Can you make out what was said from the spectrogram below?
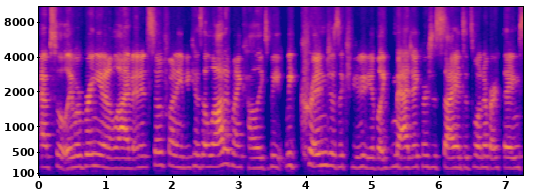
Absolutely. We're bringing it alive. And it's so funny because a lot of my colleagues, we, we cringe as a community of like magic versus science. It's one of our things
